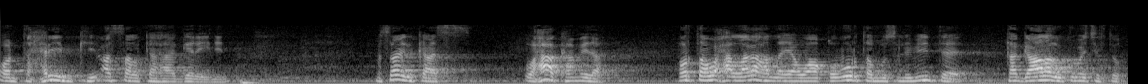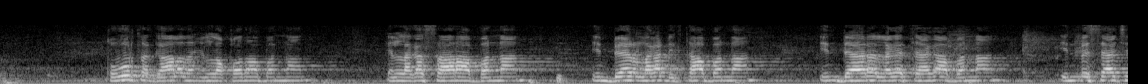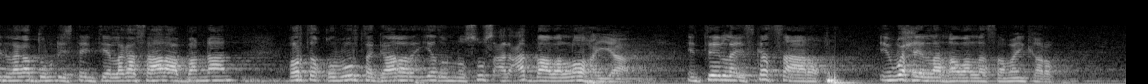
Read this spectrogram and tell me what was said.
oon taxriimkii asalkahaa gelaynin. Masaa'ilkaas waxaa ka mid a horta waxaa laga hadlayaa waa qubuurta muslimiintae ta gaaladu kuma jirto qubuurta gaalada in la qodaa bannaan in laga saaraa bannaan in beer laga dhigtaa bannaan in daaro laga taagaa bannaan in masaajid laga duldhista intii laga saaraa bannaan. Horta qubuurta gaalada iyadu nusuus cadcad baaba loo hayaa. Intii la iska saaro in wixii la rabo la samayn karo.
